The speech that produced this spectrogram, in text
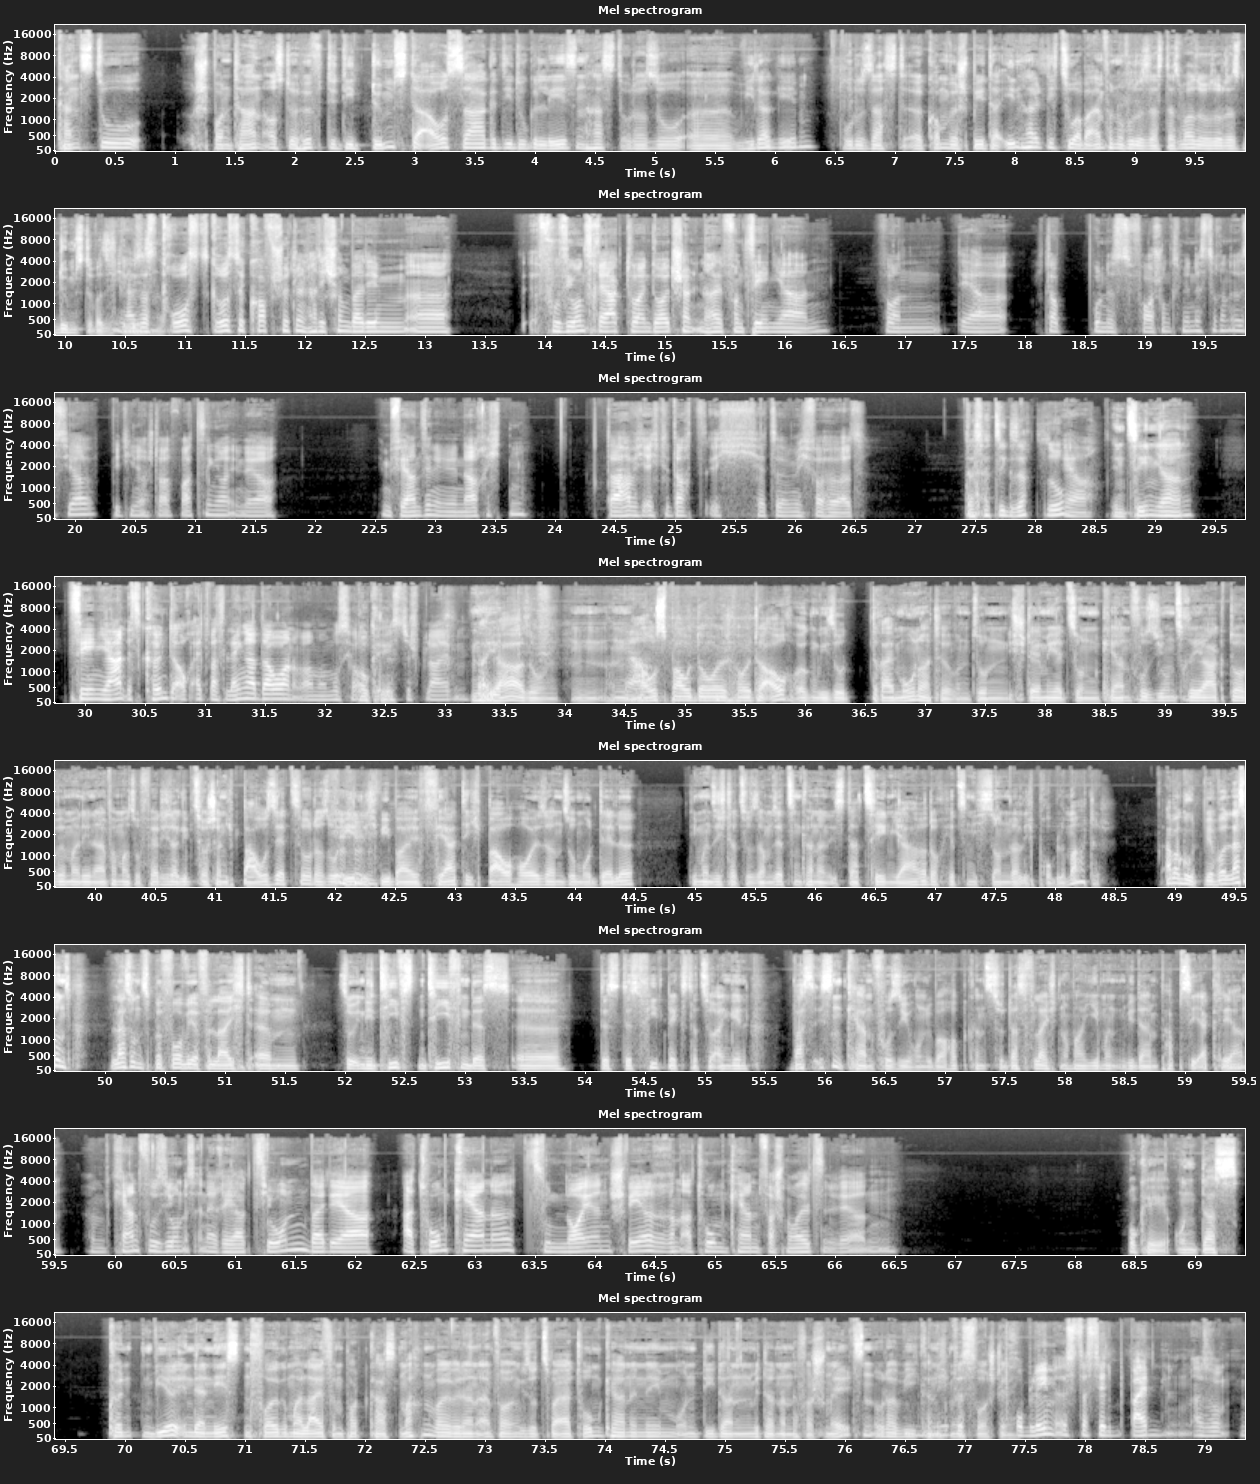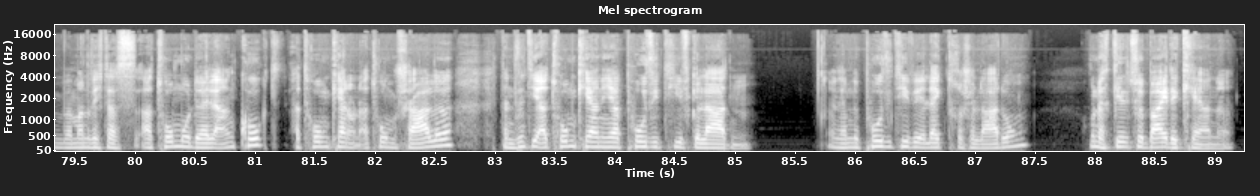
Kannst du spontan aus der Hüfte die dümmste Aussage, die du gelesen hast oder so, äh, wiedergeben? Wo du sagst, äh, kommen wir später inhaltlich zu, aber einfach nur, wo du sagst, das war so, so das Dümmste, was ich ja, gelesen habe. Also das größte Kopfschütteln hatte ich schon bei dem äh, Fusionsreaktor in Deutschland innerhalb von zehn Jahren von der, ich glaube, Bundesforschungsministerin ist ja, Bettina Stark-Watzinger in der, im Fernsehen, in den Nachrichten. Da habe ich echt gedacht, ich hätte mich verhört. Das hat sie gesagt so? Ja. In zehn Jahren? Zehn Jahren. Es könnte auch etwas länger dauern, aber man muss ja optimistisch okay. bleiben. Naja, also ein, ein ja. Hausbau dauert heute auch irgendwie so drei Monate. Und so ein, ich stelle mir jetzt so einen Kernfusionsreaktor, wenn man den einfach mal so fertig, da gibt es wahrscheinlich Bausätze oder so ähnlich wie bei Fertigbauhäusern, so Modelle, die man sich da zusammensetzen kann, dann ist da zehn Jahre doch jetzt nicht sonderlich problematisch. Aber gut, wir wollen, lass uns, lass uns, bevor wir vielleicht ähm, so in die tiefsten Tiefen des, äh, des, des Feedbacks dazu eingehen, was ist ein Kernfusion überhaupt? Kannst du das vielleicht nochmal jemandem wie deinem Papsi erklären? Ähm, Kernfusion ist eine Reaktion, bei der Atomkerne zu neuen, schwereren Atomkernen verschmolzen werden. Okay, und das könnten wir in der nächsten Folge mal live im Podcast machen, weil wir dann einfach irgendwie so zwei Atomkerne nehmen und die dann miteinander verschmelzen oder wie kann nee, ich mir das, das vorstellen? Das Problem ist, dass die beiden, also wenn man sich das Atommodell anguckt, Atomkern und Atomschale, dann sind die Atomkerne ja positiv geladen. Also sie haben eine positive elektrische Ladung und das gilt für beide Kerne und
